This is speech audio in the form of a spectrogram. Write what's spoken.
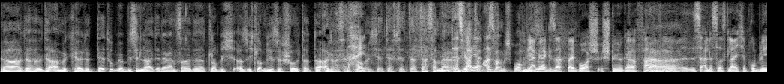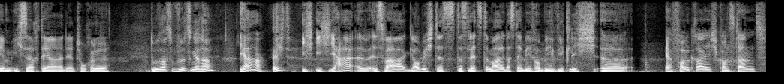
Ja, der, der arme Kerl, der, der tut mir ein bisschen leid in der ganzen Zeit. Der hat, glaube ich, also ich glaube nicht, dass er Schuld hat. Also was heißt, glaube ich, das, das, das haben wir, Es wir haben ja- am Anfang besprochen. Wir Das- haben ja gesagt, bei Bosch, Stöger, Favre Ja. ist alles das gleiche Problem. Ich sag, der, der Tuchel. du sagst, du würdest ihn gerne haben? Ja. Echt? Ich, ich, ja, äh, es war, glaube ich, das, das letzte Mal, dass der BVB wirklich äh, erfolgreich, konstant.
